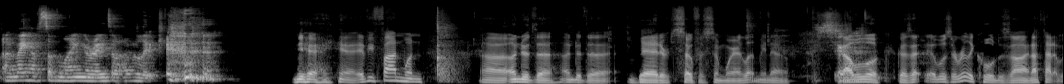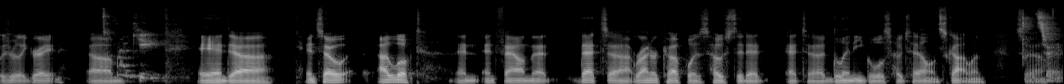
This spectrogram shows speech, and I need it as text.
I might have some lying around. I'll have a look. yeah, yeah. If you find one uh, under the under the bed or sofa somewhere, let me know. Sure. I will look because it was a really cool design. I thought it was really great. Um, Thank you. And uh, and so I looked and and found that that uh, Ryder Cup was hosted at at uh, Gleneagles Hotel in Scotland. So that's right.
